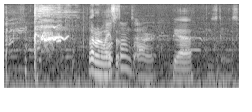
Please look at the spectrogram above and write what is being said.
I don't know why Most so, songs are Yeah. these days.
